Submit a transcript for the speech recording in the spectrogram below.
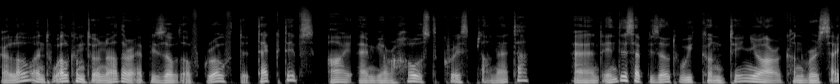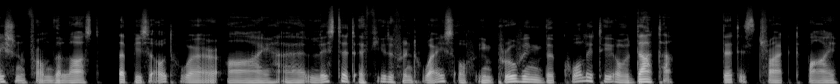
Hello and welcome to another episode of Growth Detectives. I am your host, Chris Planeta, and in this episode, we continue our conversation from the last episode where I uh, listed a few different ways of improving the quality of data that is tracked by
